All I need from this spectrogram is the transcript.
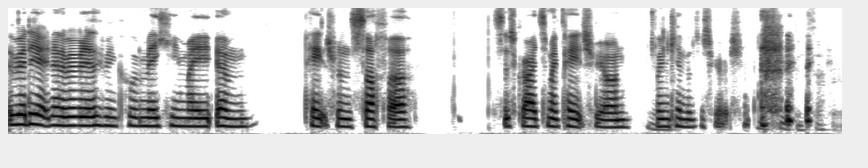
The video, no, the video has been called "Making My um patrons suffer." Subscribe to my Patreon. Yeah. Link in the description. You too can suffer.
